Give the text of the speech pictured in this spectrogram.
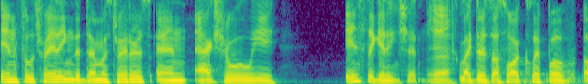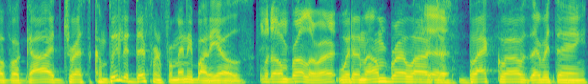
infiltrating the demonstrators and actually instigating shit Yeah. like there's i saw a clip of of a guy dressed completely different from anybody else With an umbrella, right? with an umbrella, Yeah. just black gloves, everything,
